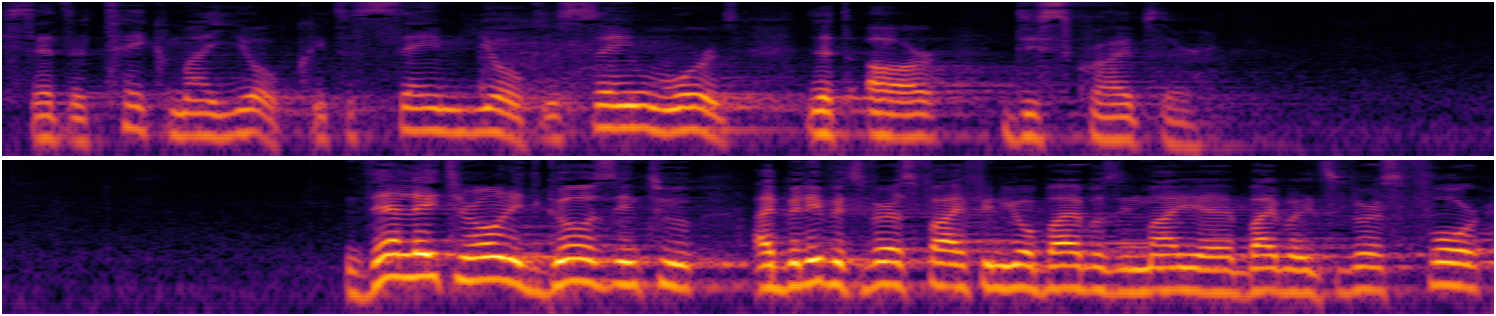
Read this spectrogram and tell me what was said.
He said there, take my yoke. It's the same yoke, the same words that are described there. Then later on, it goes into, I believe it's verse 5 in your Bibles, in my uh, Bible, it's verse 4,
